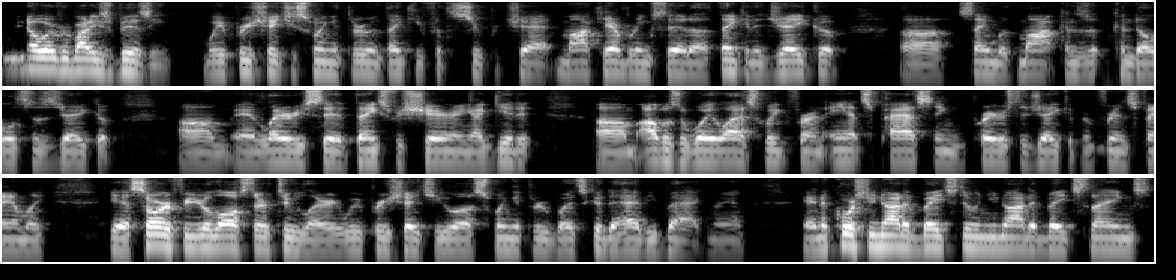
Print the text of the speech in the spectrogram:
we know everybody's busy. We appreciate you swinging through and thank you for the super chat. Mike Hebring said, uh, thanking to Jacob. Uh, same with Mike, condolences, Jacob. Um, and Larry said, thanks for sharing. I get it. Um, I was away last week for an aunt's passing. Prayers to Jacob and friends, family. Yeah, sorry for your loss there too, Larry. We appreciate you uh, swinging through, but it's good to have you back, man. And of course, United Bates doing United Bates things,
